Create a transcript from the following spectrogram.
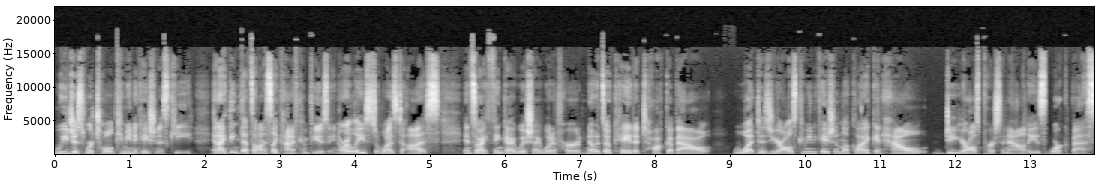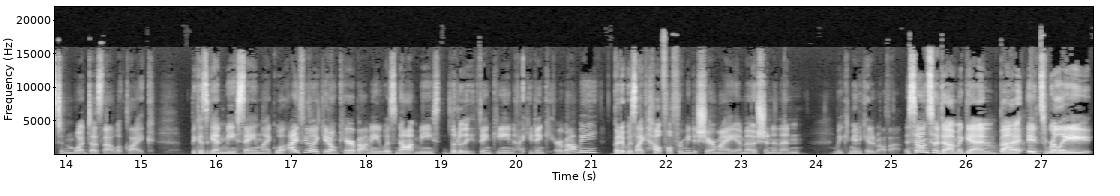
We just were told communication is key. And I think that's honestly kind of confusing, or at least it was to us. And so I think I wish I would have heard no, it's okay to talk about what does your all's communication look like and how do your all's personalities work best and what does that look like because again me saying like well i feel like you don't care about me was not me literally thinking he didn't care about me but it was like helpful for me to share my emotion and then we communicated about that it sounds so dumb again but it's really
